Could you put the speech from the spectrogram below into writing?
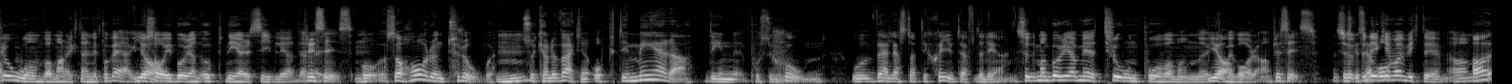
tro om vad marknaden är på väg. Du Ja. sa i början upp, ner, sidled. eller? Precis, och så har du en tro så kan du verkligen optimera din position och välja strategi efter det. Så man börjar med tron på vad man eh, kommer vara. precis. Så, säga. det kan Och- vara en viktig... Ja. Ja,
